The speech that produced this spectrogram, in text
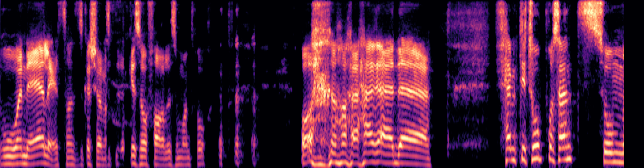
roe ned litt, sånn at de skal skjønne at det ikke er så farlig som man tror. Og her er det 52% som,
